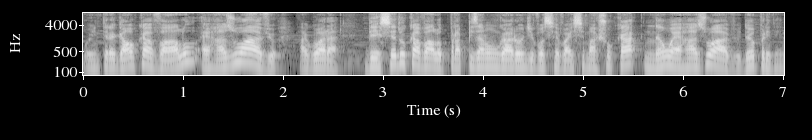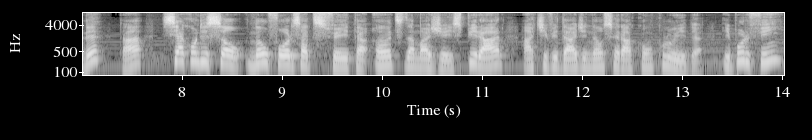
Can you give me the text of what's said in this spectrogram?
O entregar o cavalo é razoável. Agora, descer do cavalo para pisar num lugar onde você vai se machucar não é razoável. Deu para entender? Tá? Se a condição não for satisfeita antes da magia expirar, a atividade não será concluída. E por fim,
